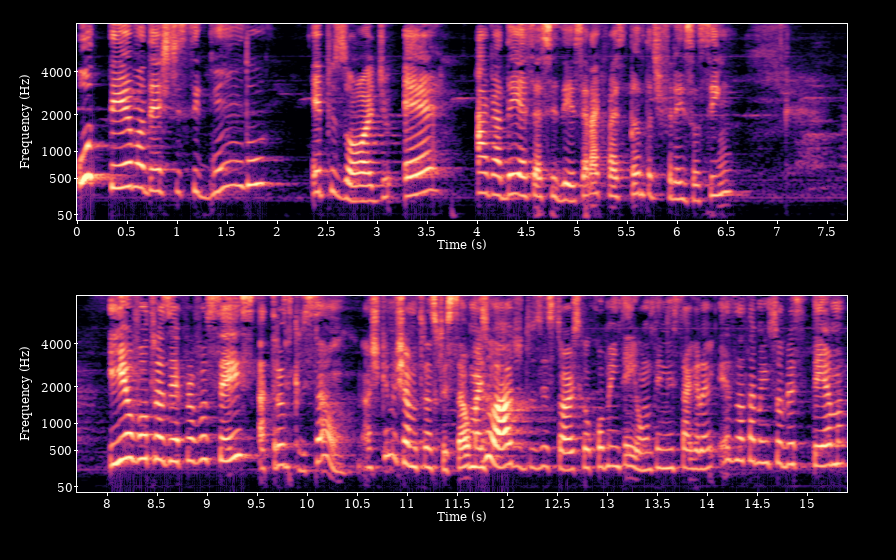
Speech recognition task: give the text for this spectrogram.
O tema deste segundo episódio é HD e SSD. Será que faz tanta diferença assim? E eu vou trazer para vocês a transcrição, acho que não chama transcrição, mas o áudio dos stories que eu comentei ontem no Instagram exatamente sobre esse tema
